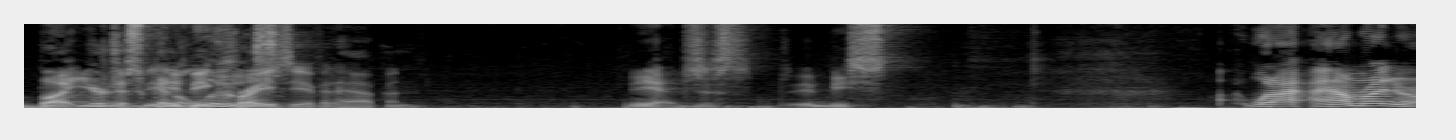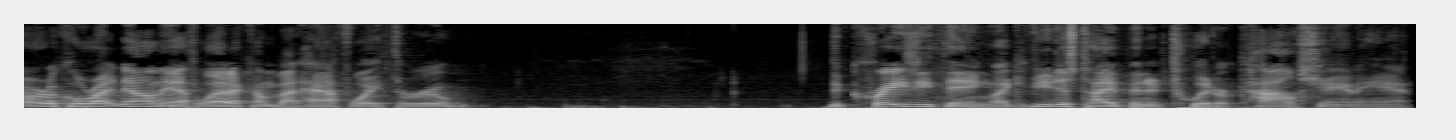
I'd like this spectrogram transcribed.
but you're just gonna It'd be lose. crazy if it happened. Yeah, just it'd be. What I I'm writing an article right now in the Athletic. I'm about halfway through. The crazy thing, like if you just type in a Twitter Kyle Shanahan,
